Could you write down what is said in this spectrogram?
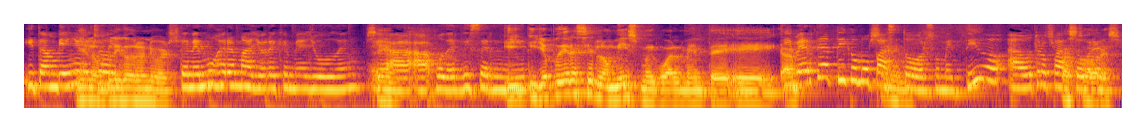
Y también el el hecho ombligo de del universo. tener mujeres mayores que me ayuden Sí. eh, a, a poder discernir. Y, y yo pudiera decir lo mismo igualmente. eh, Y a- verte a ti como Sí. pastor, sometido a otros pastores, Pastores.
